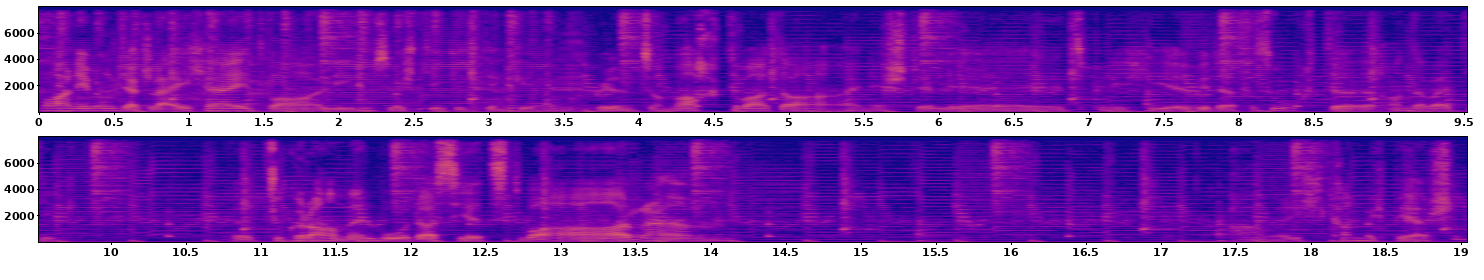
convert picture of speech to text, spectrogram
Wahrnehmung der Gleichheit war lebenswichtig. Ich denke, Willen zur Macht war da eine Stelle. Jetzt bin ich hier wieder versucht, äh, anderweitig äh, zu kramen, wo das jetzt war. Ähm, aber ich kann mich beherrschen.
